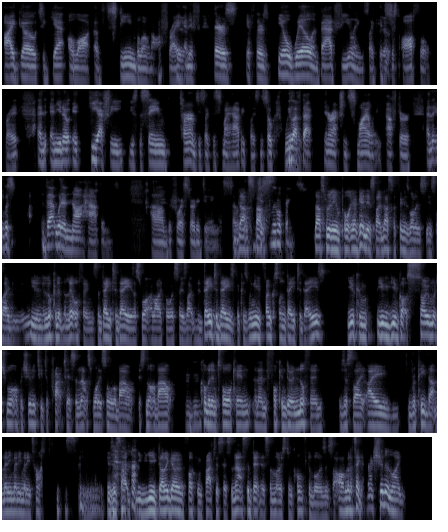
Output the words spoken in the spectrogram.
I go to get a lot of steam blown off, right? Yeah. And if there's if there's ill will and bad feelings, like it's yeah. just awful right? And and you know it he actually used the same terms. He's like this is my happy place. And so we left that interaction smiling after and it was that would have not happened um, before i started doing this. So that's, that's just little things. that's really important. Again it's like that's the thing as well it's, it's like you know looking at the little things the day to days that's what i like always say is like the day to days because when you focus on day to days you can you you've got so much more opportunity to practice and that's what it's all about. It's not about mm-hmm. coming and talking and then fucking doing nothing. It's just like I repeat that many, many, many times. it's just like you, you got to go and fucking practice this, and that's the bit that's the most uncomfortable. Is it's like oh, I'm to take action and like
